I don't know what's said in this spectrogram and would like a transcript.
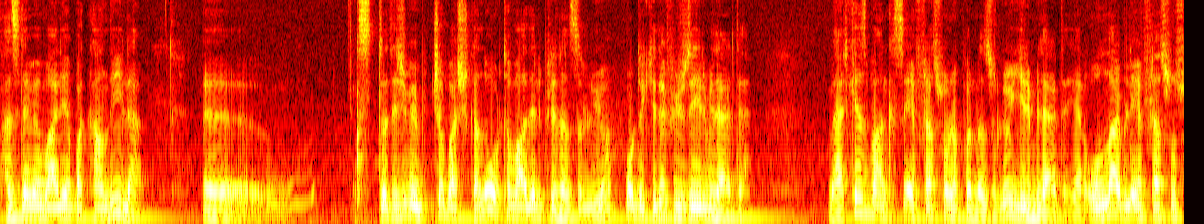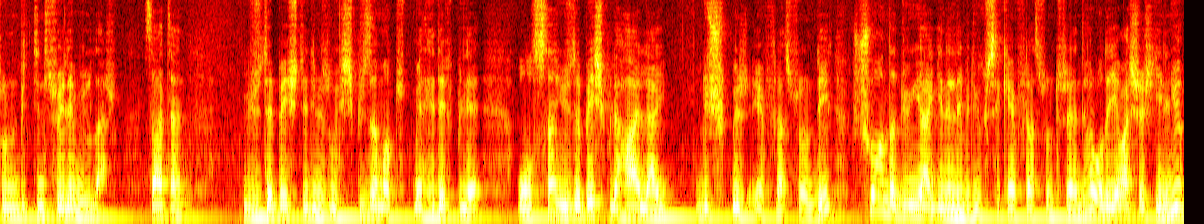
Hazine ve Maliye Bakanlığı'yla e, Strateji ve Bütçe Başkanlığı orta vadeli plan hazırlıyor. Oradaki hedef %20'lerde. Merkez Bankası enflasyon raporunu hazırlıyor 20'lerde. Yani onlar bile enflasyon sorunun bittiğini söylemiyorlar. Zaten %5 dediğimiz o hiçbir zaman tutmayan hedef bile olsa %5 bile hala düşük bir enflasyon değil. Şu anda dünya genelinde bir yüksek enflasyon trendi var. O da yavaş yavaş yeniliyor.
